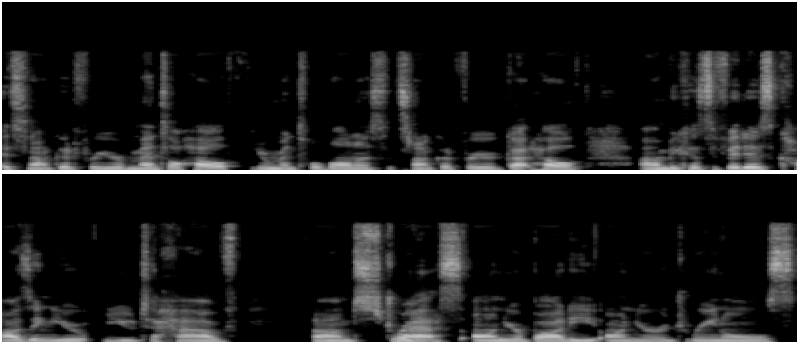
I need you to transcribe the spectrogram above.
It's not good for your mental health your mental wellness it's not good for your gut health um, because if it is causing you you to have um, stress on your body, on your adrenals,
